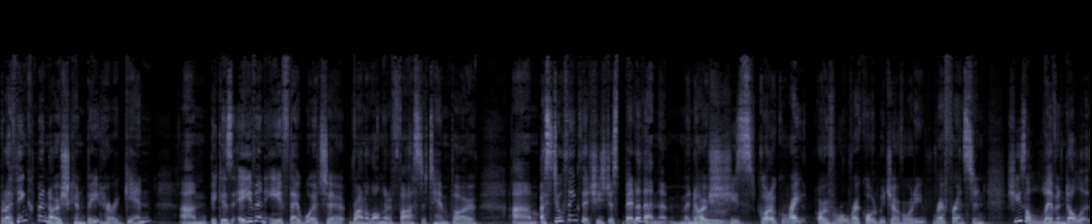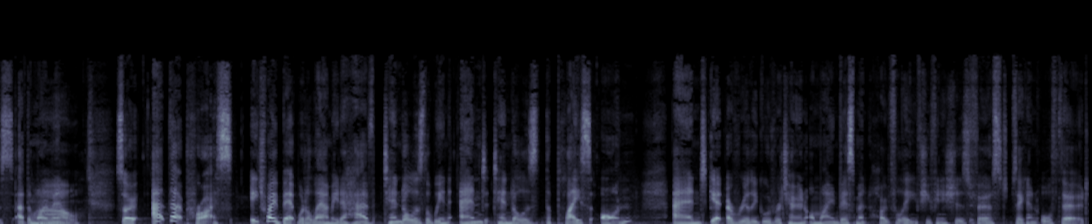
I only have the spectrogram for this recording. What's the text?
But I think Minoche can beat her again um, because even if they were to run along at a faster tempo, um, I still think that she's just better than them. Minoche, she's got a great overall record, which I've already referenced, and she's $11 at the moment. Wow. So at that price, each way bet would allow me to have $10 the win and $10 the place on and get a really good return on my investment, hopefully, if she finishes first, second, or third.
